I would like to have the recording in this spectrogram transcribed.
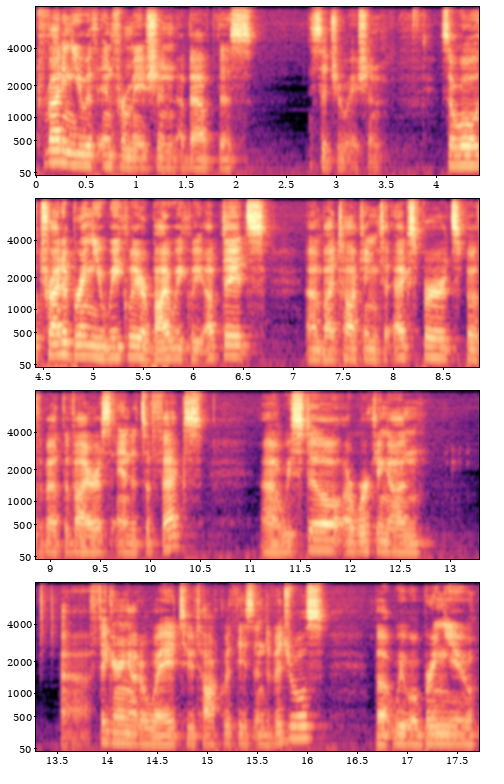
providing you with information about this situation. So, we'll try to bring you weekly or bi weekly updates um, by talking to experts both about the virus and its effects. Uh, we still are working on uh, figuring out a way to talk with these individuals, but we will bring you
